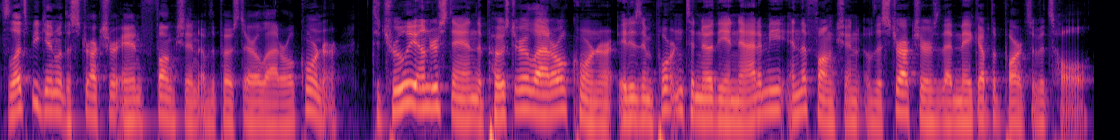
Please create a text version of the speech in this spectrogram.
So let's begin with the structure and function of the posterior lateral corner. To truly understand the posterior lateral corner, it is important to know the anatomy and the function of the structures that make up the parts of its whole.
